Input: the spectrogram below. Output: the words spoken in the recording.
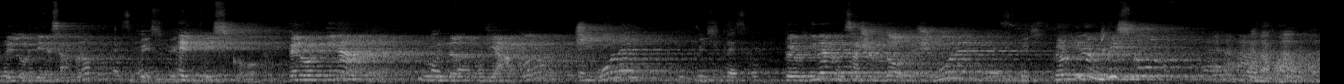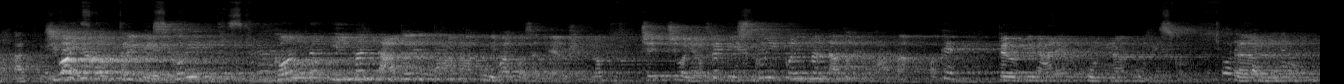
dell'ordine sacro? È il vescovo. Per ordinare un diacono ci vuole, Il vescovo. per ordinare un sacerdote ci vuole, per ordinare un vescovo ci vogliono tre vescovi con il mandato del Papa, quindi qualcosa di veloce, no? Ci, ci vogliono tre vescovi con il mandato del Papa, ok? Per ordinare un, un vescovo. Ci vuole il cardinale.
